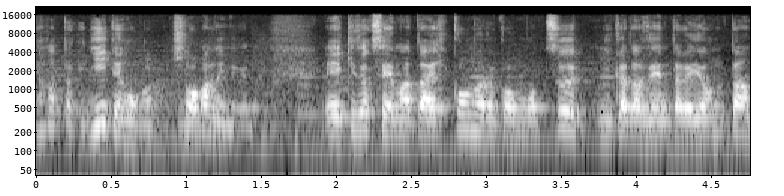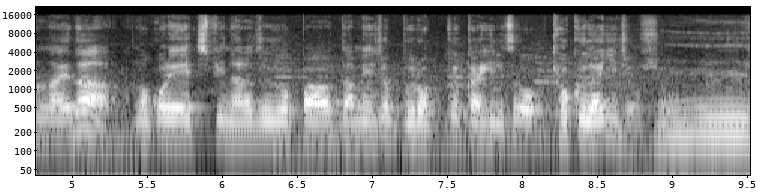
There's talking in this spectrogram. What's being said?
なかったっけ？2.5かな？ちょっと分かんないんだけど、えー貴族性または飛行能力を持つ味方全体が4ターンの間残り HP75% ダメージをブロック回避率が極大に上昇、ん。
